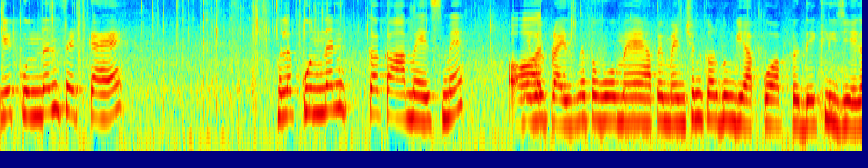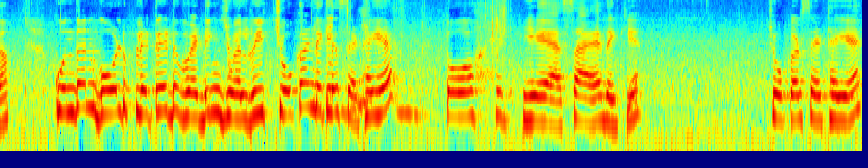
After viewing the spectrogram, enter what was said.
ये कुंदन सेट का है। मतलब कुंदन का काम है इसमें। और प्राइस में तो वो मैं यहाँ पे मेंशन कर दूँगी, आपको आप देख लीजिएगा। Kundan gold plated wedding jewellery choker necklace set है ये। तो ये ऐसा है, देखिए। चोकर सेट है ये।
